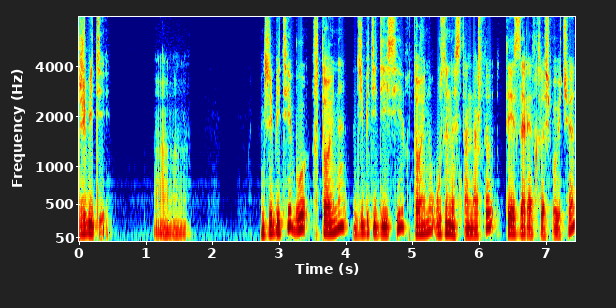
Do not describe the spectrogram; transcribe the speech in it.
gbt E, gbt bu xitoyni gbtdc xitoyni o'zini standarti tez zaryad qilish bo'yicha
